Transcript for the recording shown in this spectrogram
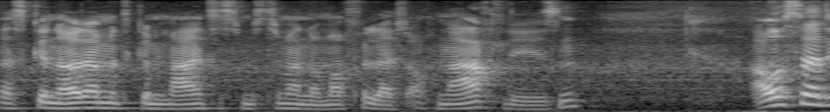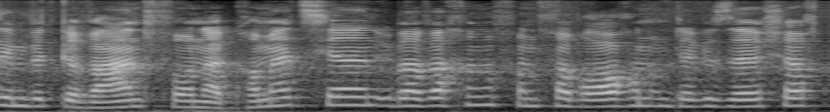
Was genau damit gemeint ist, müsste man nochmal vielleicht auch nachlesen. Außerdem wird gewarnt vor einer kommerziellen Überwachung von Verbrauchern und der Gesellschaft.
